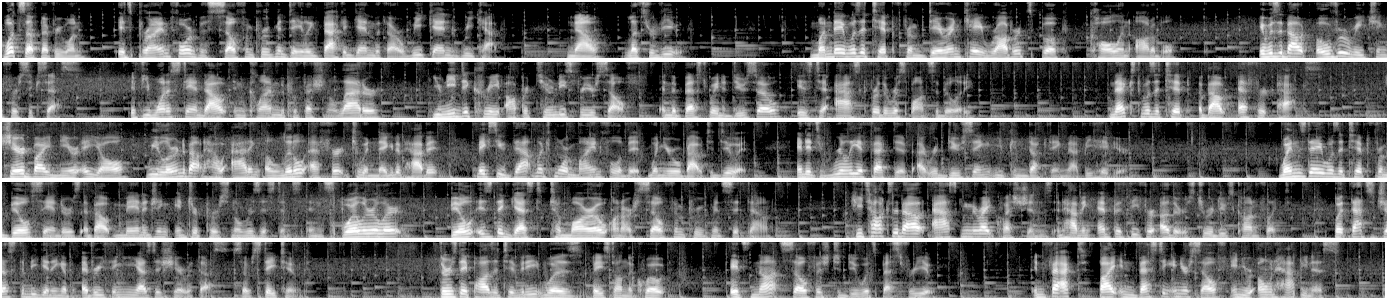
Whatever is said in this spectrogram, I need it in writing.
What's up, everyone? It's Brian Ford with Self Improvement Daily back again with our weekend recap. Now, let's review. Monday was a tip from Darren K. Roberts' book, Call an Audible. It was about overreaching for success. If you want to stand out and climb the professional ladder, you need to create opportunities for yourself, and the best way to do so is to ask for the responsibility. Next was a tip about effort pacts. Shared by Nir Eyal, we learned about how adding a little effort to a negative habit makes you that much more mindful of it when you're about to do it, and it's really effective at reducing you conducting that behavior. Wednesday was a tip from Bill Sanders about managing interpersonal resistance, and spoiler alert, Bill is the guest tomorrow on our self improvement sit down. He talks about asking the right questions and having empathy for others to reduce conflict. But that's just the beginning of everything he has to share with us, so stay tuned. Thursday Positivity was based on the quote It's not selfish to do what's best for you. In fact, by investing in yourself and your own happiness,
